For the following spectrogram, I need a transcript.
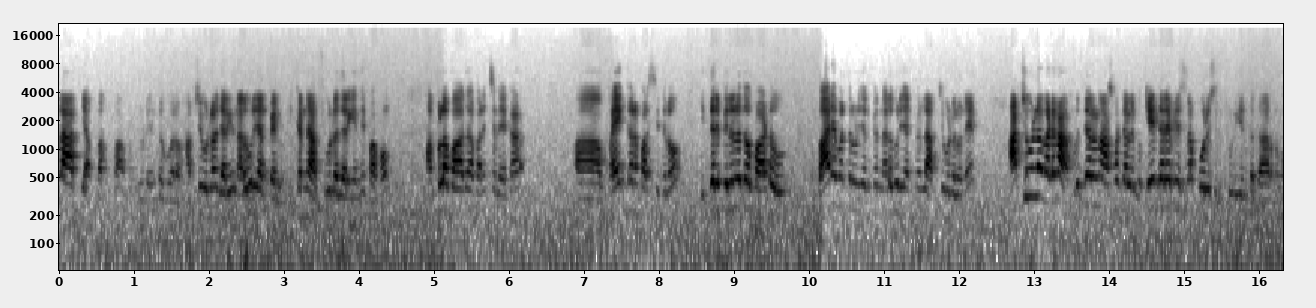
దంపతుల ఆర్తి అబ్బా, పాపం. చూడు ఎంత ఘోరం. హబ్సిగూడలో జరిగింది నలుగురు చనిపోయారు. ఇక్కడనే హబ్సిగూడలో జరిగింది పాపం. అప్పుల బాధ భరించలేక భయంకర పరిస్థితిలో ఇద్దరు పిల్లలతో పాటు భార్య భర్తలు చనిపోయిన నలుగురు చనిపోయారు హబ్సిగూడలోనే హబ్సిగూడలో ఘటన వృద్ధులను హాస్పిటల్ కేసు దర్యాప్తు పోలీసులు. చూడు ఎంత దారుణం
